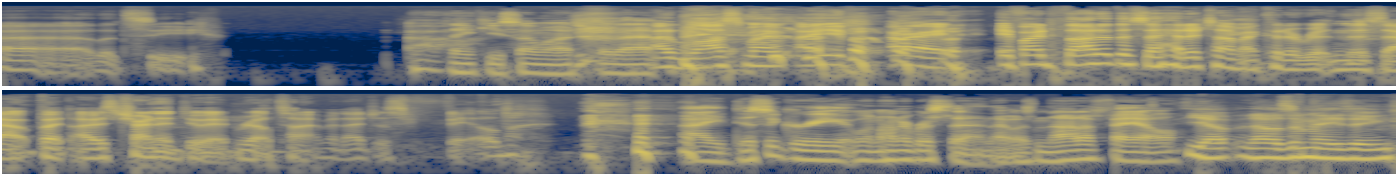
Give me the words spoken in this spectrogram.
Uh, let's see. Oh. Thank you so much for that. I lost my. I, if, all right, if I'd thought of this ahead of time, I could have written this out, but I was trying to do it in real time and I just failed. I disagree 100%. That was not a fail. Yep, that was amazing.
